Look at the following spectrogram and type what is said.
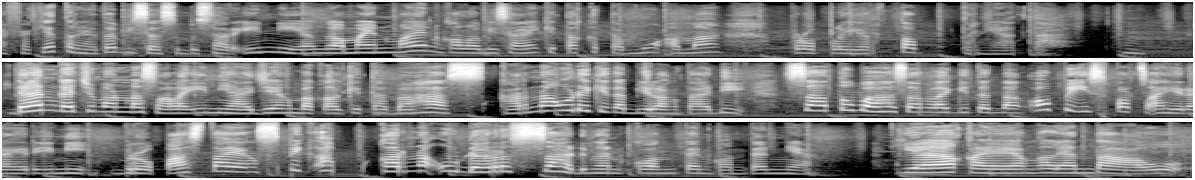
efeknya ternyata bisa sebesar ini ya nggak main-main kalau misalnya kita ketemu sama pro player top ternyata. Hmm. Dan gak cuma masalah ini aja yang bakal kita bahas, karena udah kita bilang tadi, satu bahasan lagi tentang OP Esports akhir-akhir ini, Bro Pasta yang speak up karena udah resah dengan konten-kontennya. Ya kayak yang kalian tahu,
